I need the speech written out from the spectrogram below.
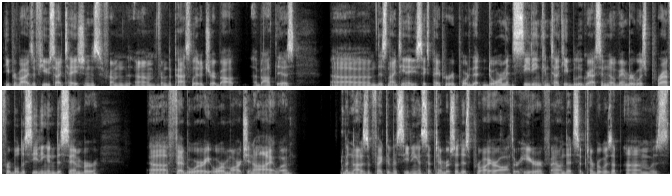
he provides a few citations from um, from the past literature about about this um, this 1986 paper reported that dormant seeding Kentucky bluegrass in November was preferable to seeding in December, uh, February, or March in Iowa but not as effective as seeding in September. So this prior author here found that September was um, was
